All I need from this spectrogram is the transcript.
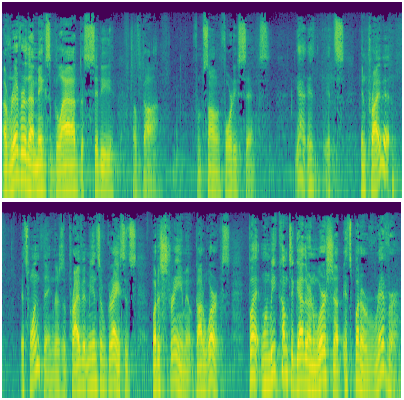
a river that makes glad the city of God from Psalm 46. Yeah, it, it's in private, it's one thing. There's a private means of grace, it's but a stream. It, God works. But when we come together and worship, it's but a river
